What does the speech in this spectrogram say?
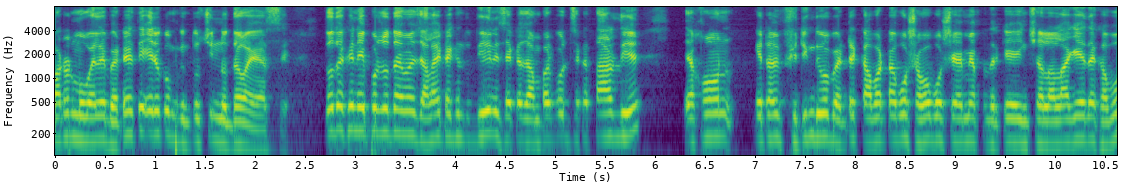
বাটন মোবাইলের ব্যাটারিতে এরকম কিন্তু চিহ্ন দেওয়াই আছে। তো দেখেন, এই পর্যন্ত আমি জ্বালাইটা কিন্তু দিয়ে নিচ্ছি একটা জাম্পার করছি একটা তার দিয়ে। এখন এটা আমি ফিটিং দেবো ব্যাটারি কাভারটা বসাবো বসে আমি আপনাদেরকে ইনশাল্লাহ লাগিয়ে দেখাবো।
